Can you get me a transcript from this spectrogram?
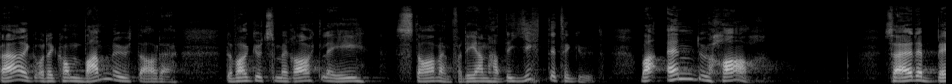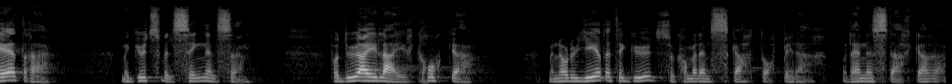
berg, og det kom vann ut av det. Det var Guds mirakler i staven fordi han hadde gitt det til Gud. Hva enn du har, så er det bedre med Guds velsignelse. For du er i leirkrukke. Men når du gir det til Gud, så kommer det en skatt oppi der. Og den er sterkere.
